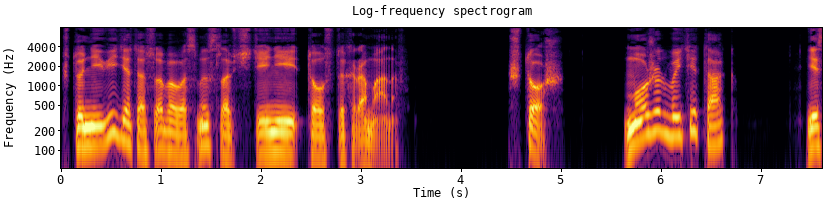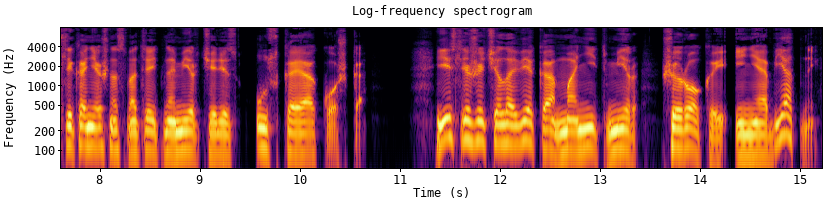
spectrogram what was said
что не видят особого смысла в чтении толстых романов. Что ж, может быть и так, если, конечно, смотреть на мир через узкое окошко. Если же человека манит мир широкий и необъятный,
